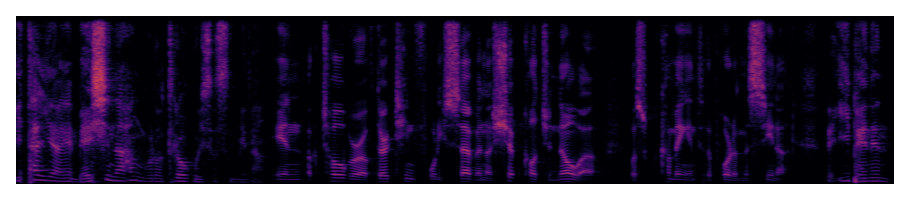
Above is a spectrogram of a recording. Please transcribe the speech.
이탈리아의 메시나 항구로 들어오고 있었습니다. In October of 1347, a ship called Genoa was coming into the port of Messina. 네, 이 배는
